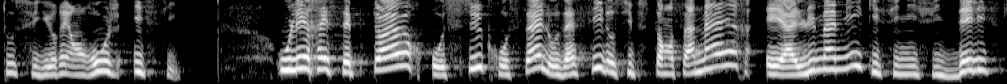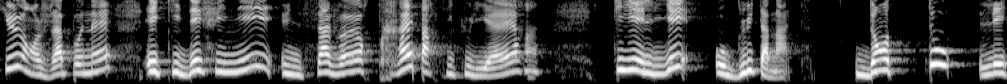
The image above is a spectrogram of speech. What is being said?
tous figurés en rouge ici, ou les récepteurs au sucre, au sel, aux acides, aux substances amères et à l'umami qui signifie délicieux en japonais et qui définit une saveur très particulière qui est liée au glutamate. Dans tous les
